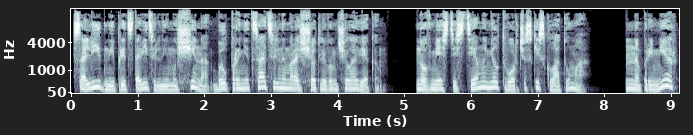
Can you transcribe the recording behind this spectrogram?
солидный и представительный мужчина, был проницательным и расчетливым человеком, но вместе с тем имел творческий склад ума. Например,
